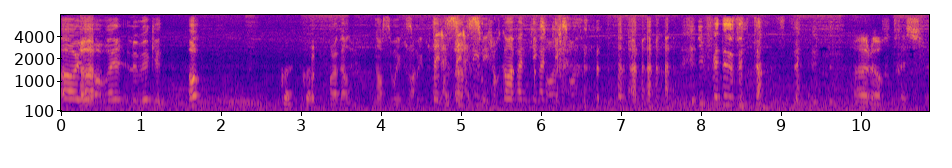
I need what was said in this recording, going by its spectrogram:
Oh, il en vrai, le mec est. Oh Quoi, quoi. On l'a perdu Non, c'est bon, il faut le Putain, il a saccadé, mais genre comme un pancake sur un Il fait des étincelles. Alors, Tressler.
